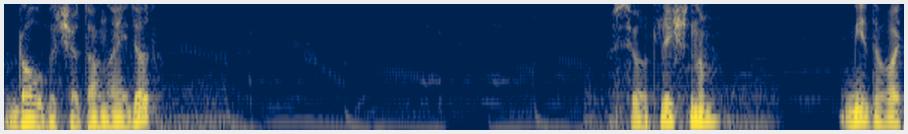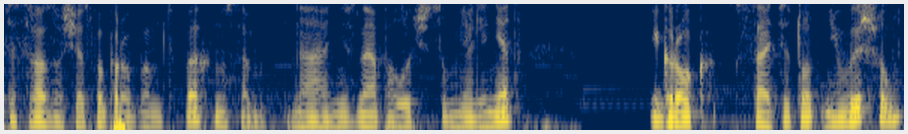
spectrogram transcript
Долго что-то она идет. Все, отлично. И давайте сразу сейчас попробуем тпхнуться. Да, не знаю, получится у меня или нет. Игрок, кстати, тот не вышел.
